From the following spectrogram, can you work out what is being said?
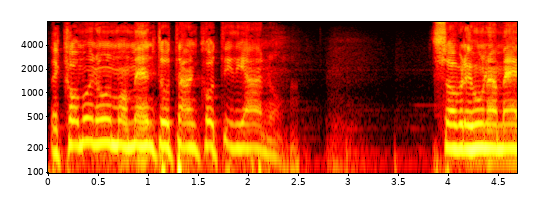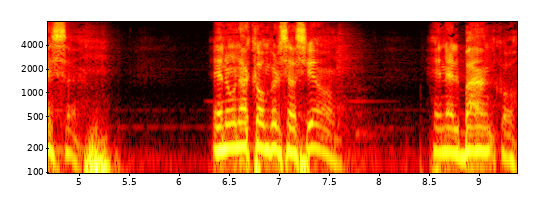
De cómo en un momento tan cotidiano, sobre una mesa, en una conversación, en el banco,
